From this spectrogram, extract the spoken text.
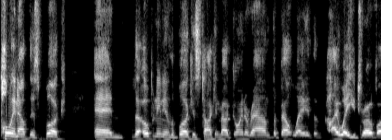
pulling out this book and the opening of the book is talking about going around the beltway the highway you drove uh,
